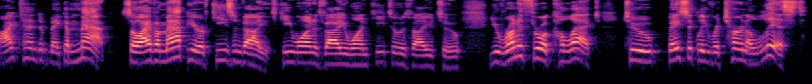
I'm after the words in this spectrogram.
I tend to make a map. So I have a map here of keys and values. Key 1 is value 1, key 2 is value 2. You run it through a collect to basically return a list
